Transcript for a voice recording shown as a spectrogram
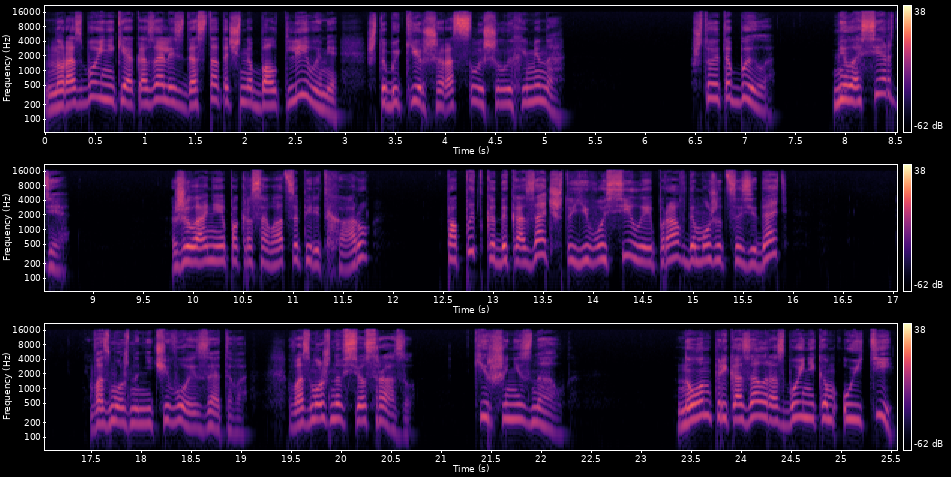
но разбойники оказались достаточно болтливыми, чтобы Кирша расслышал их имена. Что это было? Милосердие? Желание покрасоваться перед Хару? Попытка доказать, что его сила и правда может созидать? Возможно, ничего из этого. Возможно, все сразу. Кирша не знал. Но он приказал разбойникам уйти,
